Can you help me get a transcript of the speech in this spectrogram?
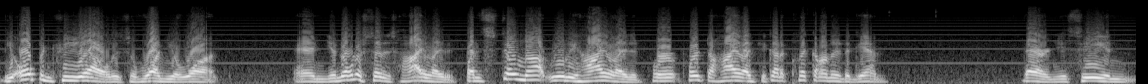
the OpenGL is the one you want and you notice that it's highlighted but it's still not really highlighted. For, for it to highlight you got to click on it again. There and you see and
